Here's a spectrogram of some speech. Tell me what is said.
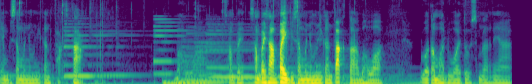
yang bisa menyembunyikan fakta bahwa sampai sampai sampai bisa menyembunyikan fakta bahwa 2 tambah 2 itu sebenarnya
